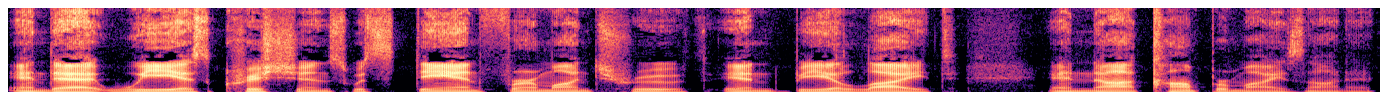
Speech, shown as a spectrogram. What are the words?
And that we as Christians would stand firm on truth and be a light and not compromise on it.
